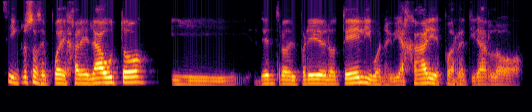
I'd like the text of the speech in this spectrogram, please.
Sí, incluso se puede dejar el auto y dentro del predio del hotel y bueno, y viajar y después retirarlo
